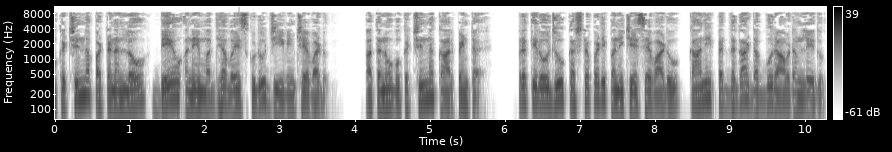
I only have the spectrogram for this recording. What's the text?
ఒక చిన్న పట్టణంలో దేవ్ అనే మధ్య వయస్కుడు జీవించేవాడు. అతను ఒక చిన్న కార్పెంటర్. ప్రతిరోజూ కష్టపడి పనిచేసేవాడు కాని పెద్దగా డబ్బు రావడం లేదు.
